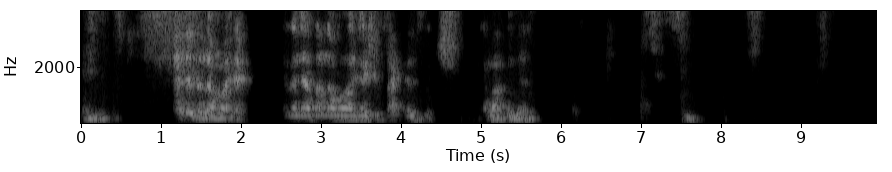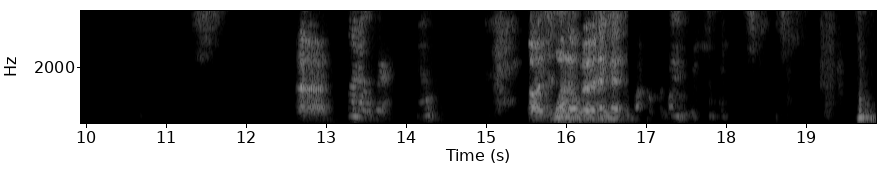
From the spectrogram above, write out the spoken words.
And there's a number there. And then there's a normalization factors which come up in this. Uh, one over, no? Oh, it's one over and then one over. Hmm,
